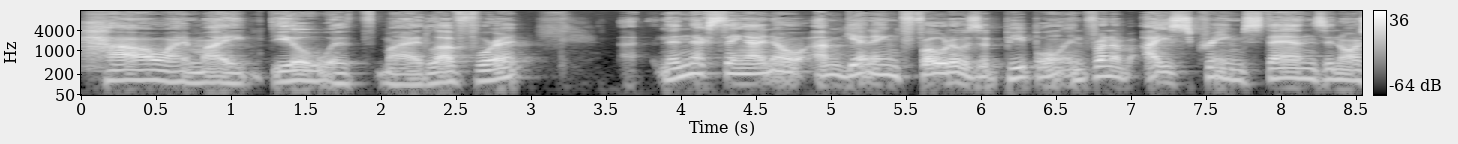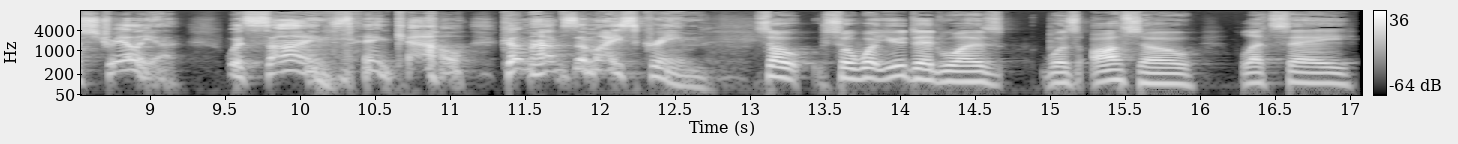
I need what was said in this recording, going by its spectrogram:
how I might deal with my love for it, uh, the next thing I know, I'm getting photos of people in front of ice cream stands in Australia with signs saying, "Cal, come have some ice cream." So, so what you did was was also, let's say,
